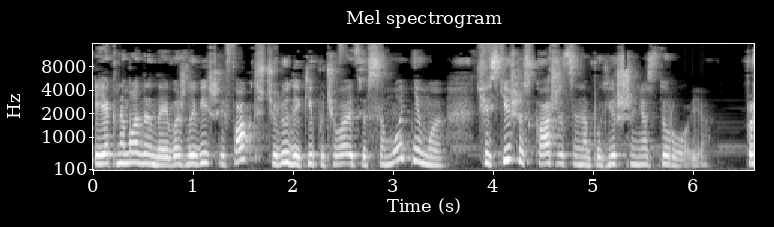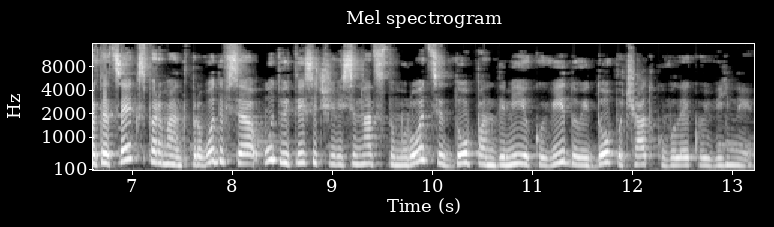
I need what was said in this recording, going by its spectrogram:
І як на мене, найважливіший факт, що люди, які почуваються самотніми, частіше скаржаться на погіршення здоров'я. Проте цей експеримент проводився у 2018 році до пандемії ковіду і до початку Великої війни.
